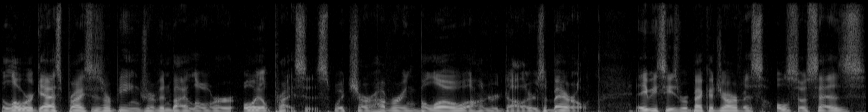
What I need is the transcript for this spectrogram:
The lower gas prices are being driven by lower oil prices, which are hovering below $100 a barrel. ABC's Rebecca Jarvis also says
